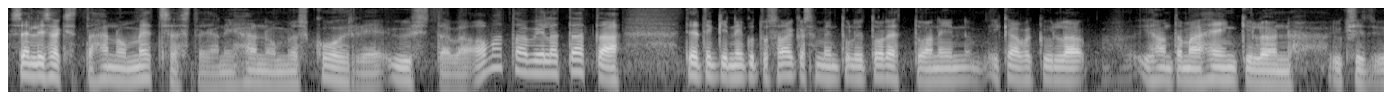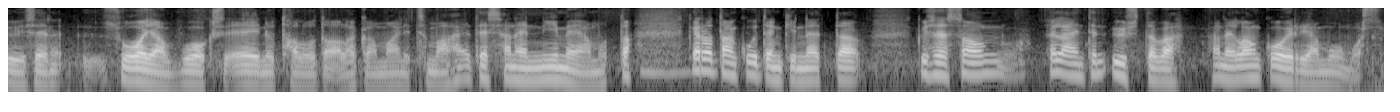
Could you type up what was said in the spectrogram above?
sen lisäksi, että hän on metsästäjä, niin hän on myös koirien ystävä. Avataan vielä tätä. Tietenkin niin kuin tuossa aikaisemmin tuli todettua, niin ikävä kyllä ihan tämän henkilön yksityisen suojan vuoksi ei nyt haluta alkaa mainitsemaan edes hänen nimeä, mutta kerrotaan kuitenkin, että kyseessä on eläinten ystävä. Hänellä on koiria muun muassa.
